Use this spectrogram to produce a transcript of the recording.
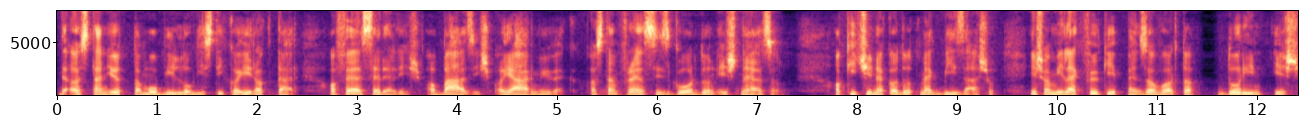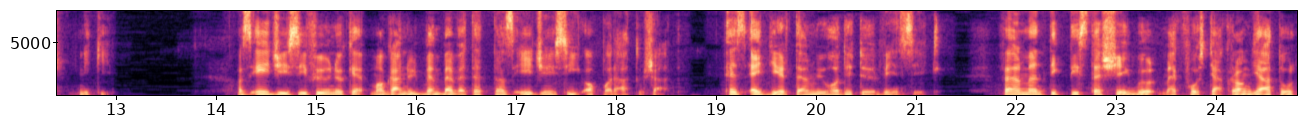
De aztán jött a mobil logisztikai raktár, a felszerelés, a bázis, a járművek, aztán Francis Gordon és Nelson, a kicsinek adott megbízások, és ami legfőképpen zavarta, Dorin és Niki. Az AGC főnöke magánügyben bevetette az AJC apparátusát. Ez egyértelmű haditörvényszék. Felmentik tisztességből, megfosztják rangjától,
